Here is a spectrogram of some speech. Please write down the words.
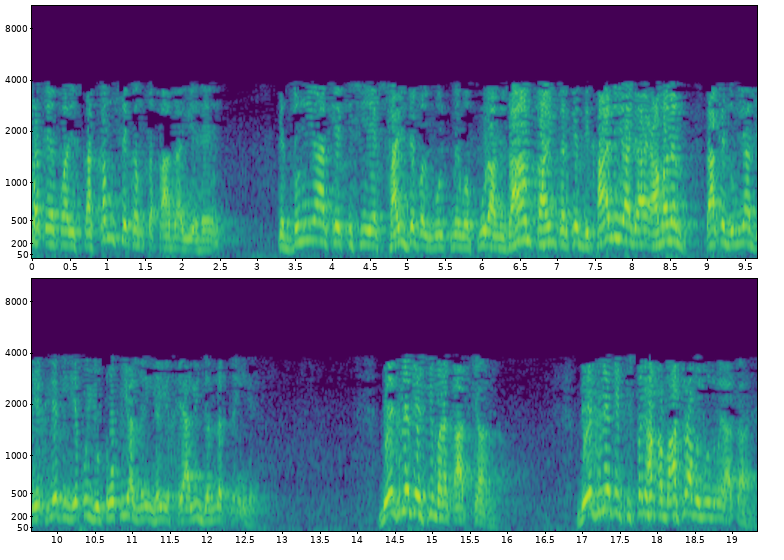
سطح پر اس کا کم سے کم تقاضا یہ ہے کہ دنیا کے کسی ایک سائزیبل ملک میں وہ پورا نظام قائم کر کے دکھا لیا جائے عمل تاکہ دنیا دیکھ لے کہ یہ کوئی یوٹوپیا نہیں ہے، یہ خیالی جنت نہیں ہے۔ دیکھ لے کہ اس کی برکات کیا ہے۔ دیکھ لے کہ کس طرح کا معاشرہ وجود میں آتا ہے۔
